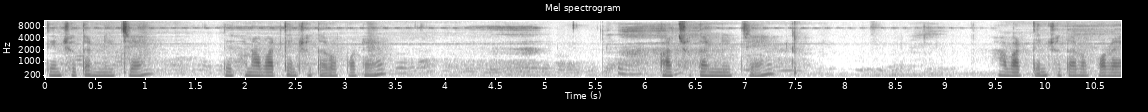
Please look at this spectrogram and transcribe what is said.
তিন সুতার নিচে। দেখুন আবার তিন সুতার উপরে পাঁচ সুতার নিচে। আবার তিন সুতার উপরে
